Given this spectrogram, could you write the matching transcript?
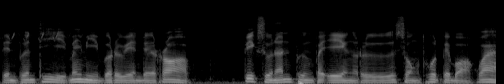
เป็นพื้นที่ไม่มีบริเวณโดยรอบภิกษุนั้นพึงไปเองหรือส่งทูตไปบอกว่า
